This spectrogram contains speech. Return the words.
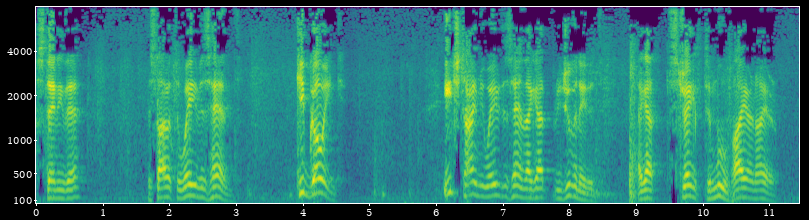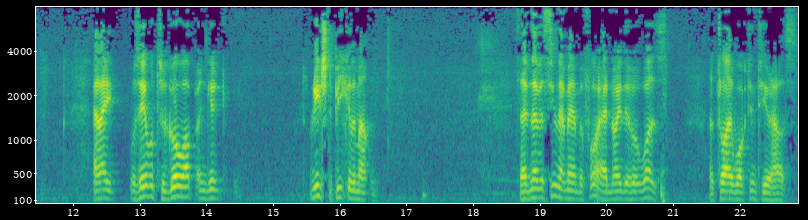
standing there, he started to wave his hand. Keep going. Each time he waved his hand, I got rejuvenated. I got strength to move higher and higher. And I was able to go up and get, reach the peak of the mountain. So I've never seen that man before. I had no idea who it was until I walked into your house.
